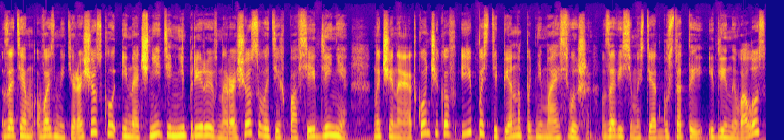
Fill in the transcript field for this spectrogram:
Затем возьмите расческу и начните непрерывно расчесывать их по всей длине, начиная от кончиков и постепенно поднимаясь выше. В зависимости от густоты и длины волос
